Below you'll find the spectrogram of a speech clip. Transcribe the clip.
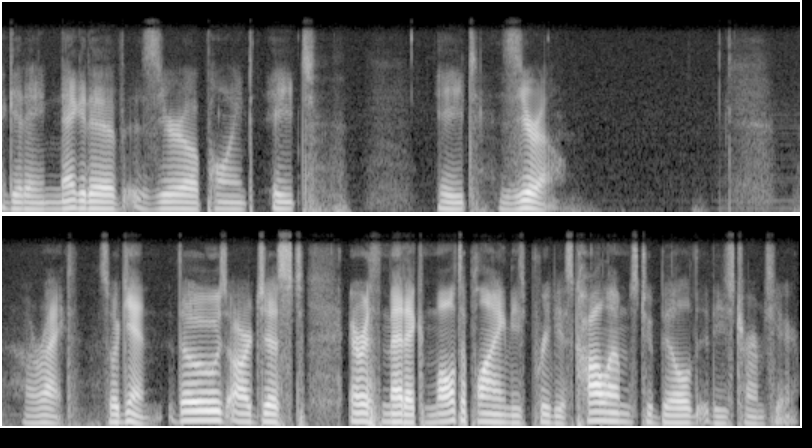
I get a negative 0.880. All right. So again, those are just arithmetic multiplying these previous columns to build these terms here.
